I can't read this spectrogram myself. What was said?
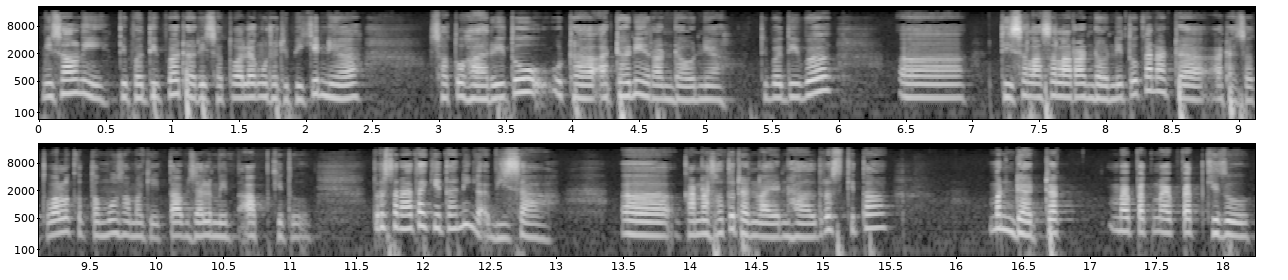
Misal nih, tiba-tiba dari jadwal yang udah dibikin ya, satu hari itu udah ada nih rundownnya. Tiba-tiba uh, di sela-sela rundown itu kan ada ada jadwal ketemu sama kita, misalnya meet up gitu. Terus ternyata kita nih nggak bisa uh, karena satu dan lain hal. Terus kita mendadak mepet-mepet gitu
